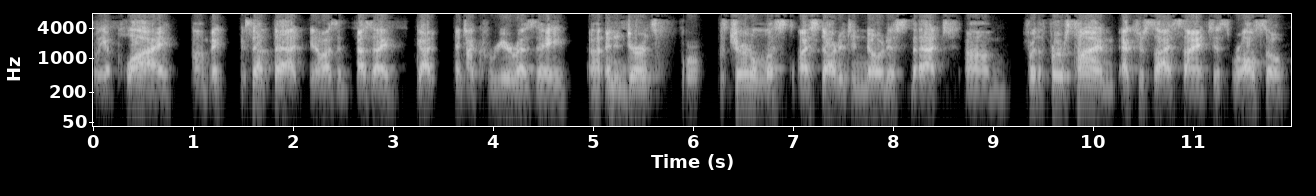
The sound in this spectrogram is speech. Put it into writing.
really apply. Um, except that, you know, as a, as I got into my career as a uh, an endurance sports journalist, I started to notice that um, for the first time, exercise scientists were also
